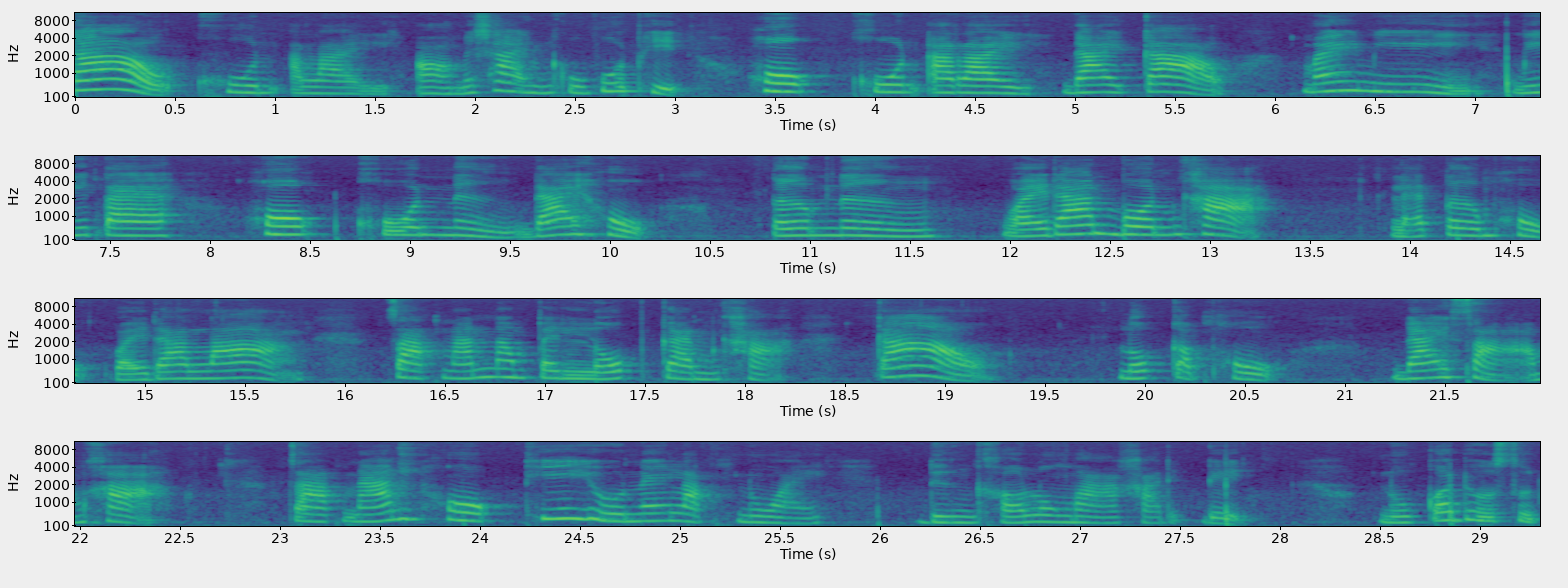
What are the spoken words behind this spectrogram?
9 คูณอะไร อ๋อ ไม่ใช่คุณครูพูดผิด 6 คูณอะไรได้ 9 ไม่มี มีแต่ 6 คูณ 1 ได้ 6 เติม 1 ไว้ด้านบนค่ะ และเติม 6 ไว้ด้านล่าง จากนั้นนำไปลบกันค่ะ 9 ลบกับ 6 ได้ 3 ค่ะ จากนั้น 6 ที่อยู่ในหลักหน่วย ดึงเขาลงมาค่ะเด็กๆ หนูก็ดูสุด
